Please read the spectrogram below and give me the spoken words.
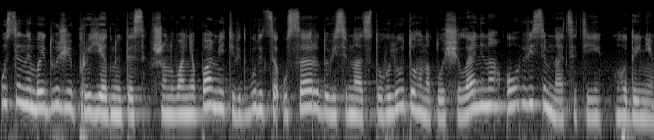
Усі небайдужі приєднуйтесь. Вшанування пам'яті відбудеться у середу, 18 лютого на площі Леніна о 18 годині.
